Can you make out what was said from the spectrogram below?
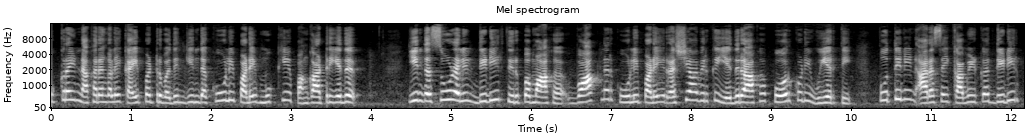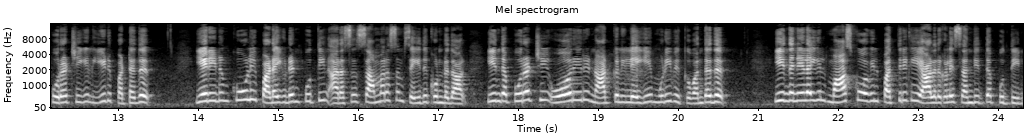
உக்ரைன் நகரங்களை கைப்பற்றுவதில் இந்த கூலிப்படை முக்கிய பங்காற்றியது. இந்த சூழலில் திடீர் திருப்பமாக வாக்னர் கூலிப்படை ரஷ்யாவிற்கு எதிராக போர்க்கொடி உயர்த்தி புத்தினின் அரசை கவிழ்க்க திடீர் புரட்சியில் ஈடுபட்டது. எனினும் கூலிப்படையுடன் புத்தின் அரசு சமரசம் செய்து கொண்டதால் இந்த புரட்சி ஓரிரு நாட்களிலேயே முடிவுக்கு வந்தது. இந்த நிலையில் மாஸ்கோவில் பத்திரிகையாளர்களை சந்தித்த புத்தின்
